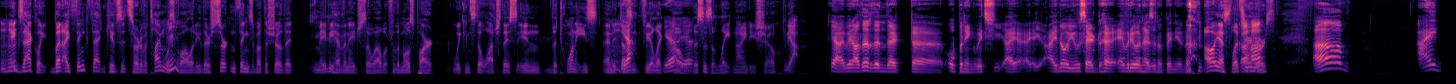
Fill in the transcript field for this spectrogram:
Mm-hmm. Exactly. But I think that gives it sort of a timeless Mm. quality. There's certain things about the show that maybe haven't aged so well, but for the most part, we can still watch this in the 20s and it Mm. Doesn't feel like, Yeah, oh, yeah. this is a late 90s show. Yeah. Yeah, I mean, other than that uh, opening, which I, I I know you said uh, everyone has an opinion on. Oh, yes. Let's hear Uh-huh. yours. Um, I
